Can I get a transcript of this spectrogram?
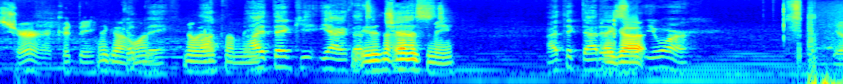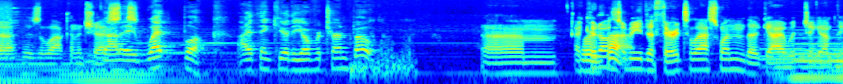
Sure, it could be. I got Could one. be. No, Uh, that's not me. I think, yeah, that's it a is, chest. is me. I think that is I got- what you are. Yeah, there's a lock in the You chest. got a wet book. I think you're the overturned boat. Um, I Where's could also that? be the third to last one, the guy with digging up the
